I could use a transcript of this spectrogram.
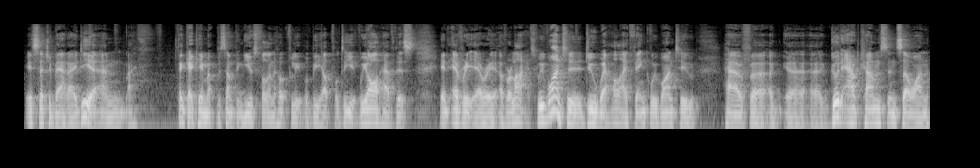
is such a bad idea. And I think I came up with something useful, and hopefully it will be helpful to you. We all have this in every area of our lives. We want to do well, I think. We want to have uh, good outcomes and so on.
